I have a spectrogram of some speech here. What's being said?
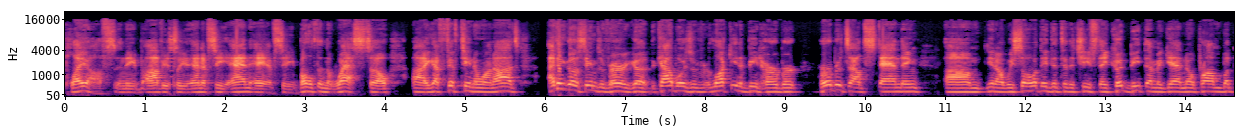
playoffs, and the obviously NFC and AFC, both in the West. So uh, you got fifteen to one odds. I think those teams are very good. The Cowboys are lucky to beat Herbert. Herbert's outstanding. Um, you know, we saw what they did to the Chiefs. They could beat them again, no problem. But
